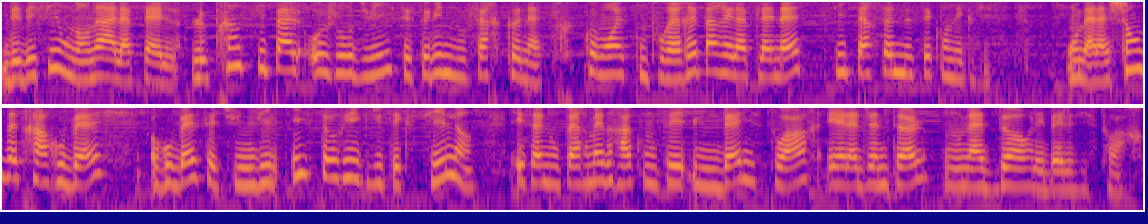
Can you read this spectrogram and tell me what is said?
Des défis, on en a à l'appel. Le principal aujourd'hui, c'est celui de nous faire connaître. Comment est-ce qu'on pourrait réparer la planète si personne ne sait qu'on existe? On a la chance d'être à Roubaix. Roubaix, c'est une ville historique du textile et ça nous permet de raconter une belle histoire. Et à la Gentle, on adore les belles histoires.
